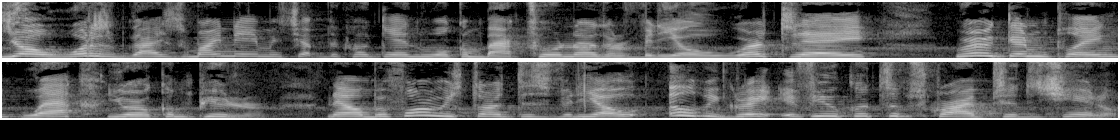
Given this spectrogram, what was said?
Yo, what is up guys? My name is Jeff the Cook and welcome back to another video where today we're to be playing Whack Your Computer. Now, before we start this video, it would be great if you could subscribe to the channel.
